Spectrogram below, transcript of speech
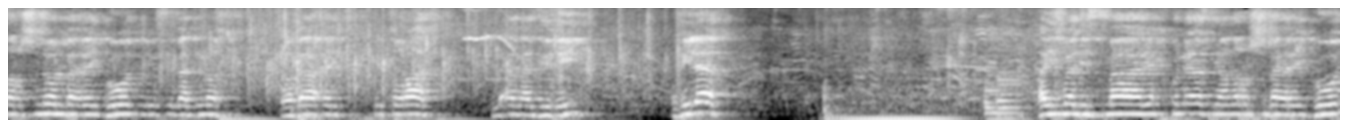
صر شنو البهري يقول يسلم النخ وباحث في التراث الأمازيغي. غلاب أي فادي السمار يحكو ناس يا نرش بهري يقول.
